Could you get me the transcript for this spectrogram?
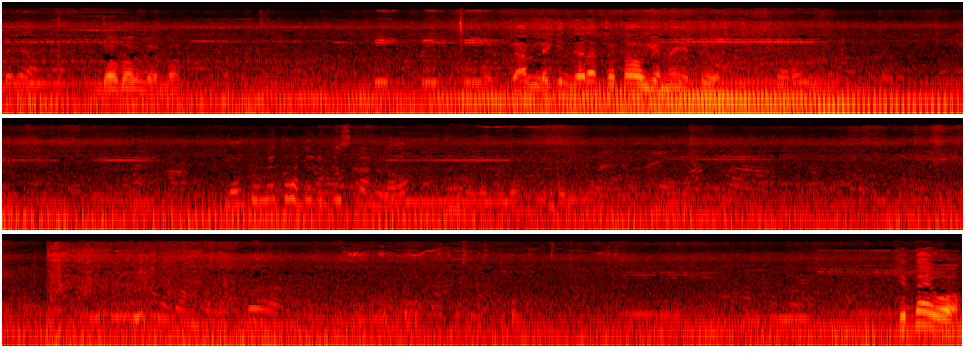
पड़ेगा दो बाग ले लो। चल लेकिन ज़्यादा छोटा हो गया ना ये तो। मग तुम्ही थर्टी रुपीज़ कर लो कितना है वो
